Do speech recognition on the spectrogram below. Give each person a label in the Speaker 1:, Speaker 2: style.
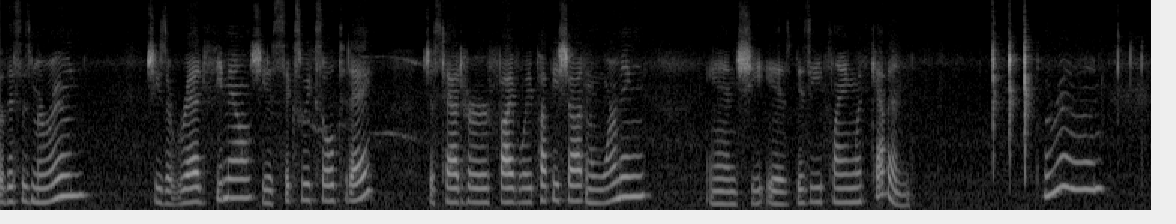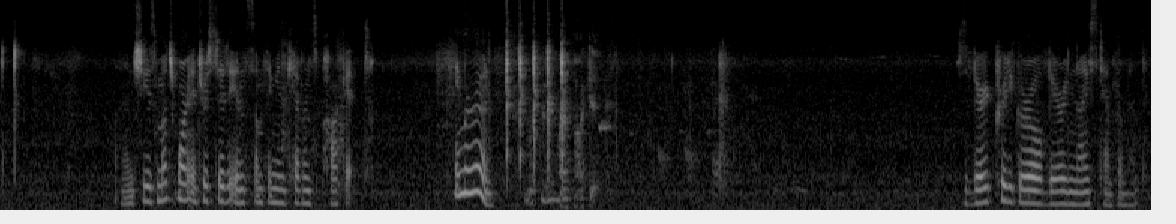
Speaker 1: So this is Maroon. She's a red female. She is six weeks old today. Just had her five-way puppy shot and warming. and she is busy playing with Kevin. Maroon. And she is much more interested in something in Kevin's pocket. Hey, Maroon.
Speaker 2: Nothing in my pocket.
Speaker 1: She's a very pretty girl, very nice temperament.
